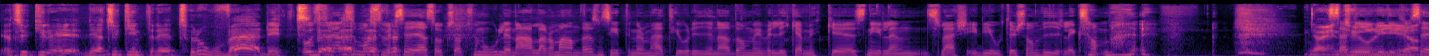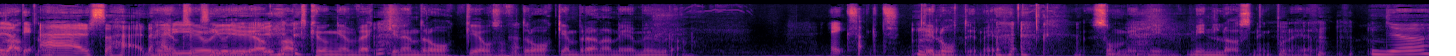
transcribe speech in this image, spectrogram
Jag tycker, det, jag tycker inte det är trovärdigt. Och sen så måste väl sägas också att förmodligen alla de andra som sitter med de här teorierna de är väl lika mycket snillen slash idioter som vi liksom. ja, en så att det är teori att, säger att det är så här. Det här är en ju teori är ju att nattkungen väcker en drake och så får draken bränna ner muren. Exakt. Det låter ju mer som min, min, min lösning på det hela. ja,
